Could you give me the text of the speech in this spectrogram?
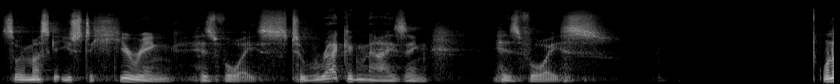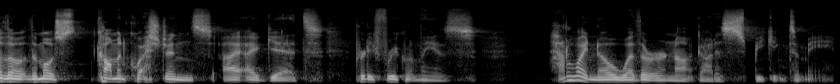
So we must get used to hearing his voice, to recognizing his voice. One of the, the most common questions I, I get pretty frequently is how do I know whether or not God is speaking to me?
